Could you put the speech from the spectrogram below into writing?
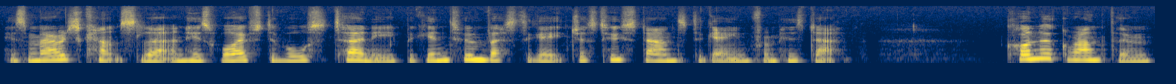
his marriage counsellor and his wife's divorce attorney begin to investigate just who stands to gain from his death. Connor Grantham,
